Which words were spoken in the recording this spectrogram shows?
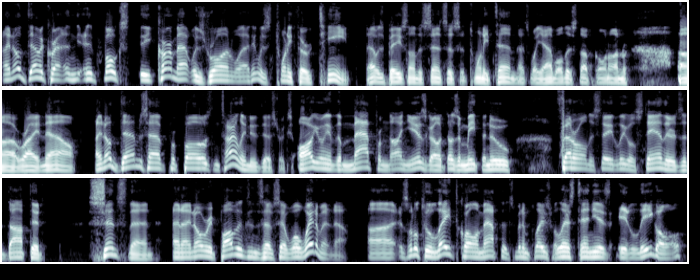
I know Democrat and, and, folks, the current map was drawn. Well, I think it was 2013. That was based on the census of 2010. That's why you have all this stuff going on uh, right now. I know Dems have proposed entirely new districts, arguing the map from nine years ago it doesn't meet the new federal and the state legal standards adopted since then. And I know Republicans have said, well, wait a minute now. Uh, it's a little too late to call a map that's been in place for the last 10 years illegal,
